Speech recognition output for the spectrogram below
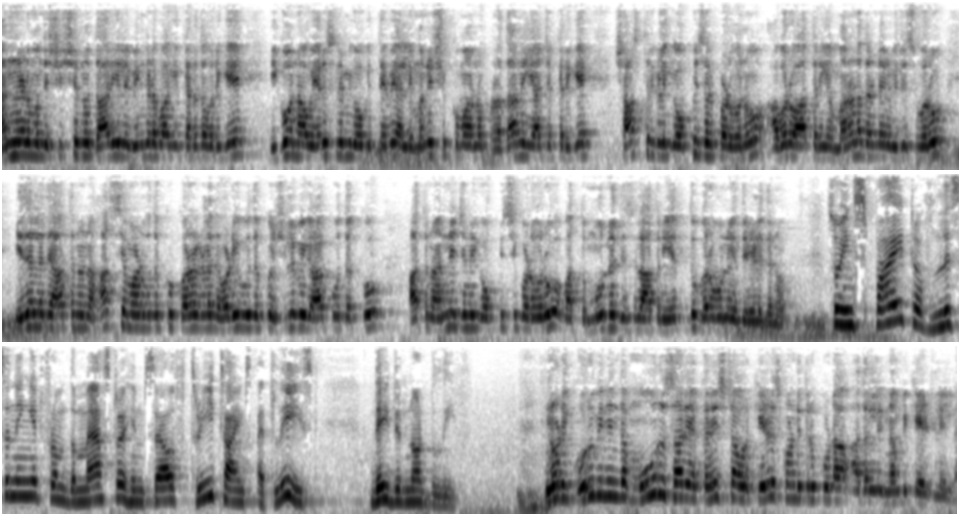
ಹನ್ನೆರಡು ಮಂದಿ ಶಿಷ್ಯನು ದಾರಿಯಲ್ಲಿ ವಿಂಗಡವಾಗಿ ಕರೆದವರಿಗೆ, ಇಗೋ, ನಾವು ಎರುಸಲೇಮಿಗೆ ಹೋಗುತ್ತೇವೆ. ಅಲ್ಲಿ ಮನುಷ್ಯ ಕುಮಾರನು ಪ್ರಧಾನ ಯಾಜಕರಿಗೆ, ಶಾಸ್ತ್ರಿಗಳಿಗೆ ಒಪ್ಪಿಸಲ್ಪಡುವನು. ಅವರು ಆತನಿಗೆ ಮರಣದಂಡನೆ ವಿಧಿಸುವರು. ಇದಲ್ಲದೆ ಆತನನ್ನು ಹಾಸ್ಯ ಮಾಡುವುದಕ್ಕೂ ಕೊರಗಳನ್ನು ಹೊಡೆಯುವುದಕ್ಕೂ, ಶಿಲುಬೆಗೆ ಹಾಕುವುದಕ್ಕೂ ಆತನ ಅನ್ಯ ಜನರಿಗೆ ಒಪ್ಪಿಸಿಕೊಡುವರು ಮತ್ತು ಮೂರನೇ ದಿವಸ ಆತನು ಎದ್ದು ಬರುವನು ಎಂದು ಹೇಳಿದನು. So in spite of listening it from the master himself three times at least they did not believe. ನೋಡಿ ಗುರುವಿನಿಂದ ಮೂರು ಸಾರಿಯ ಕನಿಷ್ಠ ಅವರು ಕೇಳಿಸ್ಕೊಂಡಿದ್ರು ಕೂಡ ಅದರಲ್ಲಿ ನಂಬಿಕೆ ಇಡ್ಲಿಲ್ಲ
